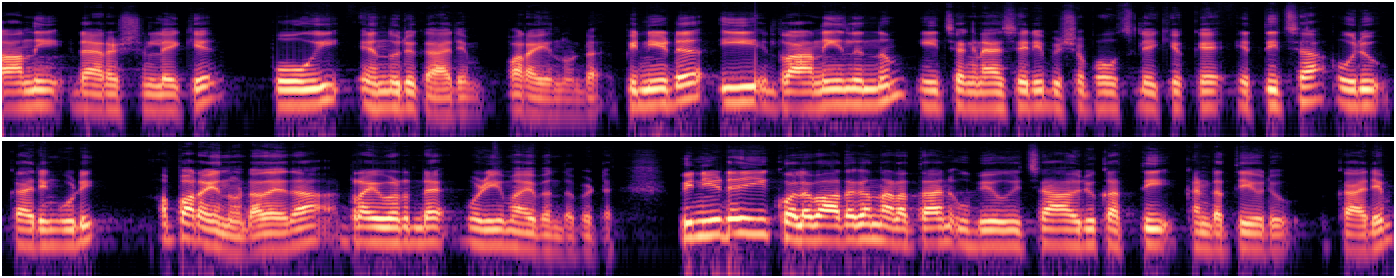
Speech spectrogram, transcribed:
റാന്നി ഡയറക്ഷനിലേക്ക് പോയി എന്നൊരു കാര്യം പറയുന്നുണ്ട്. പിന്നീട് ഈ റാന്നിയിൽ നിന്നും ഈ ചങ്ങനാശ്ശേരി ബിഷപ്പ് ഹൗസിലേക്കൊക്കെ എത്തിച്ച ഒരു കാര്യം കൂടി പറയുന്നുണ്ട്. അതായത് ആ ഡ്രൈവറിന്റെ മൊഴിയുമായി ബന്ധപ്പെട്ട്. പിന്നീട് ഈ കൊലപാതകം നടത്താൻ ഉപയോഗിച്ച ആ ഒരു കത്തി കണ്ടെത്തിയ ഒരു കാര്യം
